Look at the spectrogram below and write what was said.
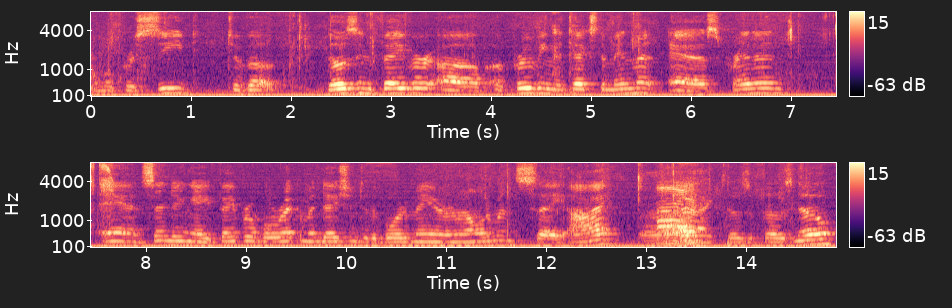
And we'll proceed to vote. Those in favor of approving the text amendment as printed and sending a favorable recommendation to the Board of Mayor and Aldermen, say aye. Aye. Those opposed, no.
